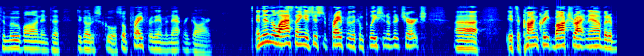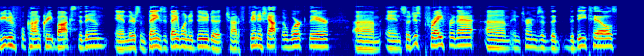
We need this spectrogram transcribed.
to move on and to, to go to school. So pray for them in that regard. And then the last thing is just to pray for the completion of their church. Uh, it's a concrete box right now, but a beautiful concrete box to them. And there's some things that they want to do to try to finish out the work there. Um, and so just pray for that um, in terms of the, the details.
